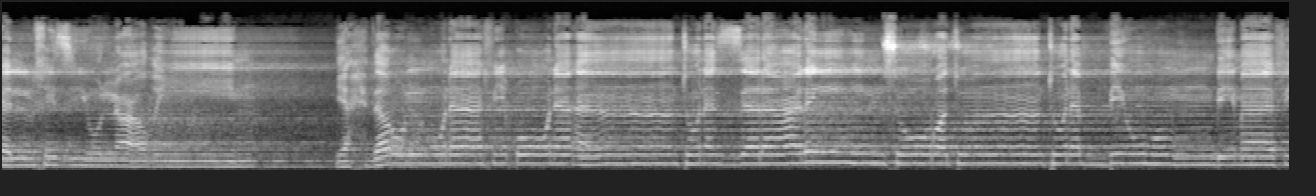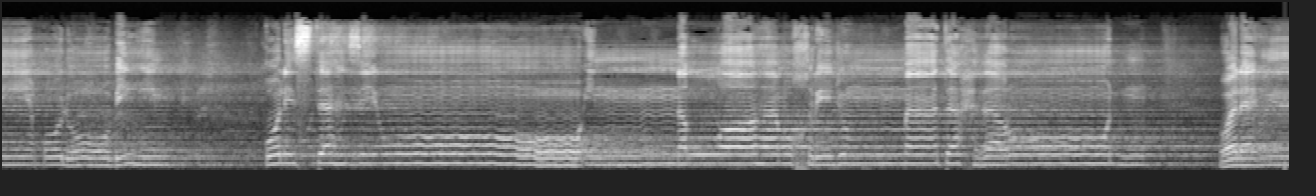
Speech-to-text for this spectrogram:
الخزي العظيم. يحذر المنافقون أن تنزل عليهم سورة تنبئهم بما في قلوبهم. قل استهزئوا إن الله مخرج ما تحذرون. ولئن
